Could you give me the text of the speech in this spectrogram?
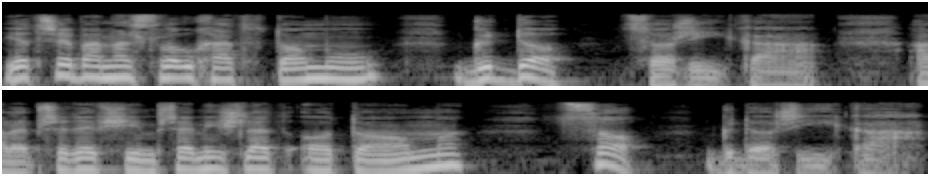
Je třeba naslouchat tomu, kdo co říká, ale především přemýšlet o tom, co kdo říká.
